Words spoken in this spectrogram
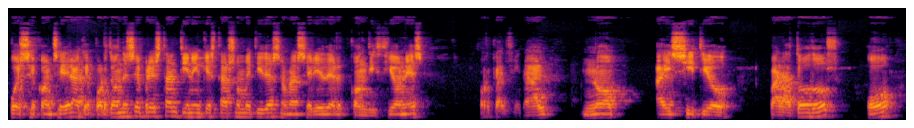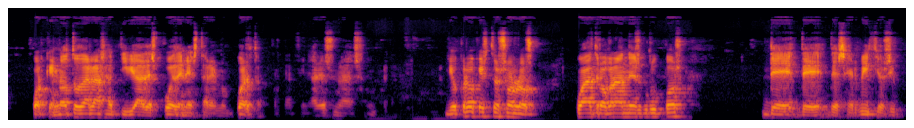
pues se considera que por donde se prestan tienen que estar sometidas a una serie de condiciones, porque al final no hay sitio para todos o porque no todas las actividades pueden estar en un puerto, porque al final es una... Yo creo que estos son los cuatro grandes grupos de, servicios. Y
